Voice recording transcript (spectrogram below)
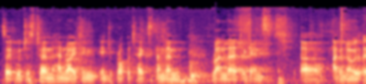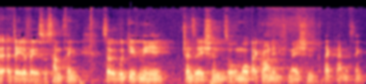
So it would just turn the handwriting into proper text and then run that against, uh, I don't know, a, a database or something. So it would give me translations or more background information, that kind of thing.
